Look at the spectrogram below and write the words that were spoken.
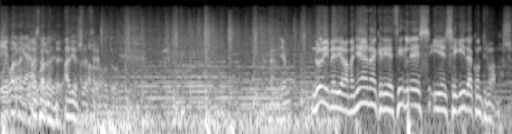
Igualmente. Hasta luego. Adiós. Nueve y media de la mañana, quería decirles, y enseguida continuamos.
